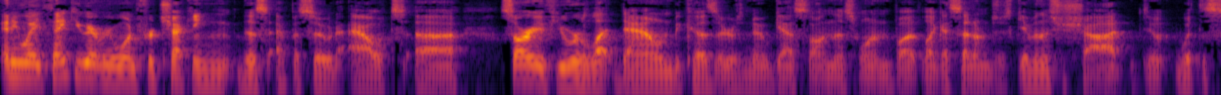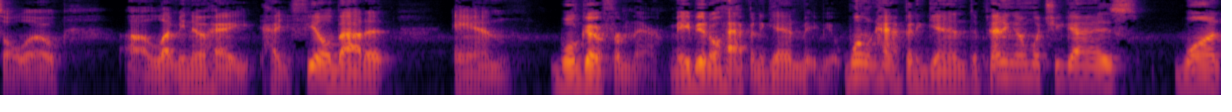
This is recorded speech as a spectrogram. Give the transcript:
Anyway, thank you everyone for checking this episode out. Uh, sorry if you were let down because there's no guest on this one, but like I said, I'm just giving this a shot with the solo. Uh, let me know how you, how you feel about it, and we'll go from there. Maybe it'll happen again, maybe it won't happen again, depending on what you guys want.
